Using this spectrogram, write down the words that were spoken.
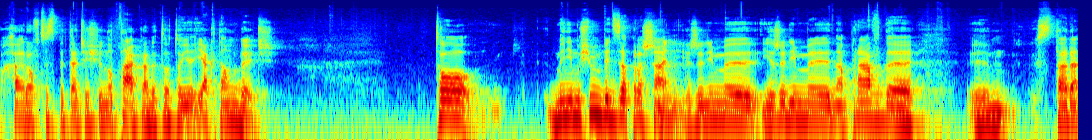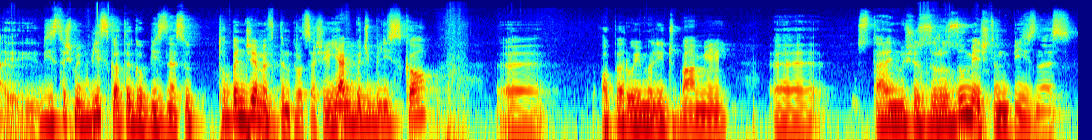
HR-owcy spytacie się, no tak, ale to, to jak tam być? To my nie musimy być zapraszani. Jeżeli my, jeżeli my naprawdę stara, jesteśmy blisko tego biznesu, to będziemy w tym procesie. Jak być blisko? E, operujmy liczbami, e, starajmy się zrozumieć ten biznes.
